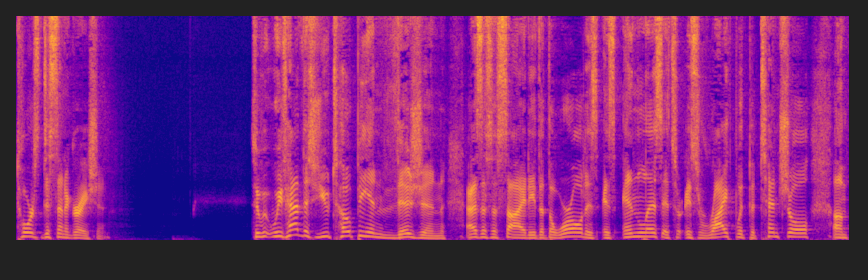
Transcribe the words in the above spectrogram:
towards disintegration. So we've had this utopian vision as a society that the world is, is endless, it's, it's ripe with potential, um,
